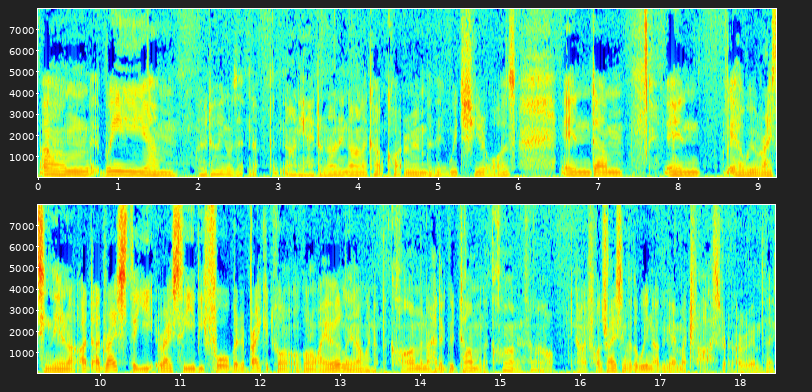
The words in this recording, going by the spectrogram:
Um, we um, were doing was it ninety eight or ninety nine? I can't quite remember the, which year it was, and um, and yeah, we were racing there, and I'd, I'd raced the race the year before, but a break had gone, gone away early, and I went up the climb, and I had a good time on the climb. And I thought, oh, you know, if I was racing for the win, I could go much faster. And I remember the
